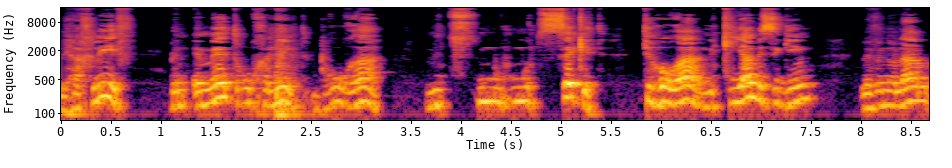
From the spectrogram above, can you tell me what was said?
להחליף בין אמת רוחנית, ברורה, מוצקת, טהורה, נקייה משיגים, לבין עולם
